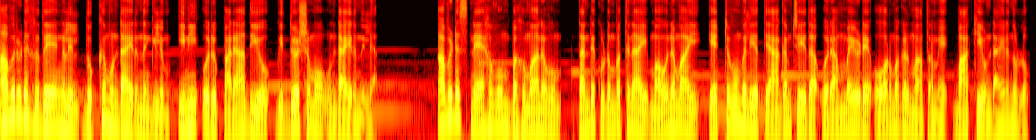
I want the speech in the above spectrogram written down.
അവരുടെ ഹൃദയങ്ങളിൽ ദുഃഖമുണ്ടായിരുന്നെങ്കിലും ഇനി ഒരു പരാതിയോ വിദ്വേഷമോ ഉണ്ടായിരുന്നില്ല. അവിടെ സ്നേഹവും ബഹുമാനവും തന്റെ കുടുംബത്തിനായി മൗനമായി ഏറ്റവും വലിയ ത്യാഗം ചെയ്ത ഒരമ്മയുടെ ഓർമ്മകൾ മാത്രമേ ബാക്കിയുണ്ടായിരുന്നുള്ളൂ.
